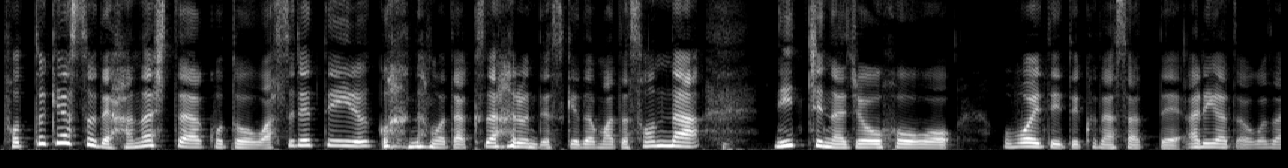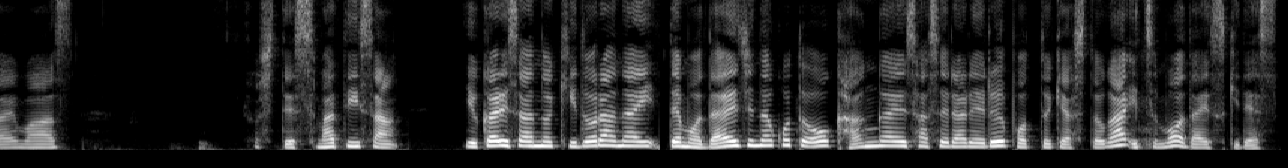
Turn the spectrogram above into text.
ポッドキャストで話したことを忘れていることもたくさんあるんですけど、またそんなニッチな情報を覚えていてくださってありがとうございます。そしてスマティさん。ゆかりさんの気取らないでも大事なことを考えさせられるポッドキャストがいつも大好きです。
